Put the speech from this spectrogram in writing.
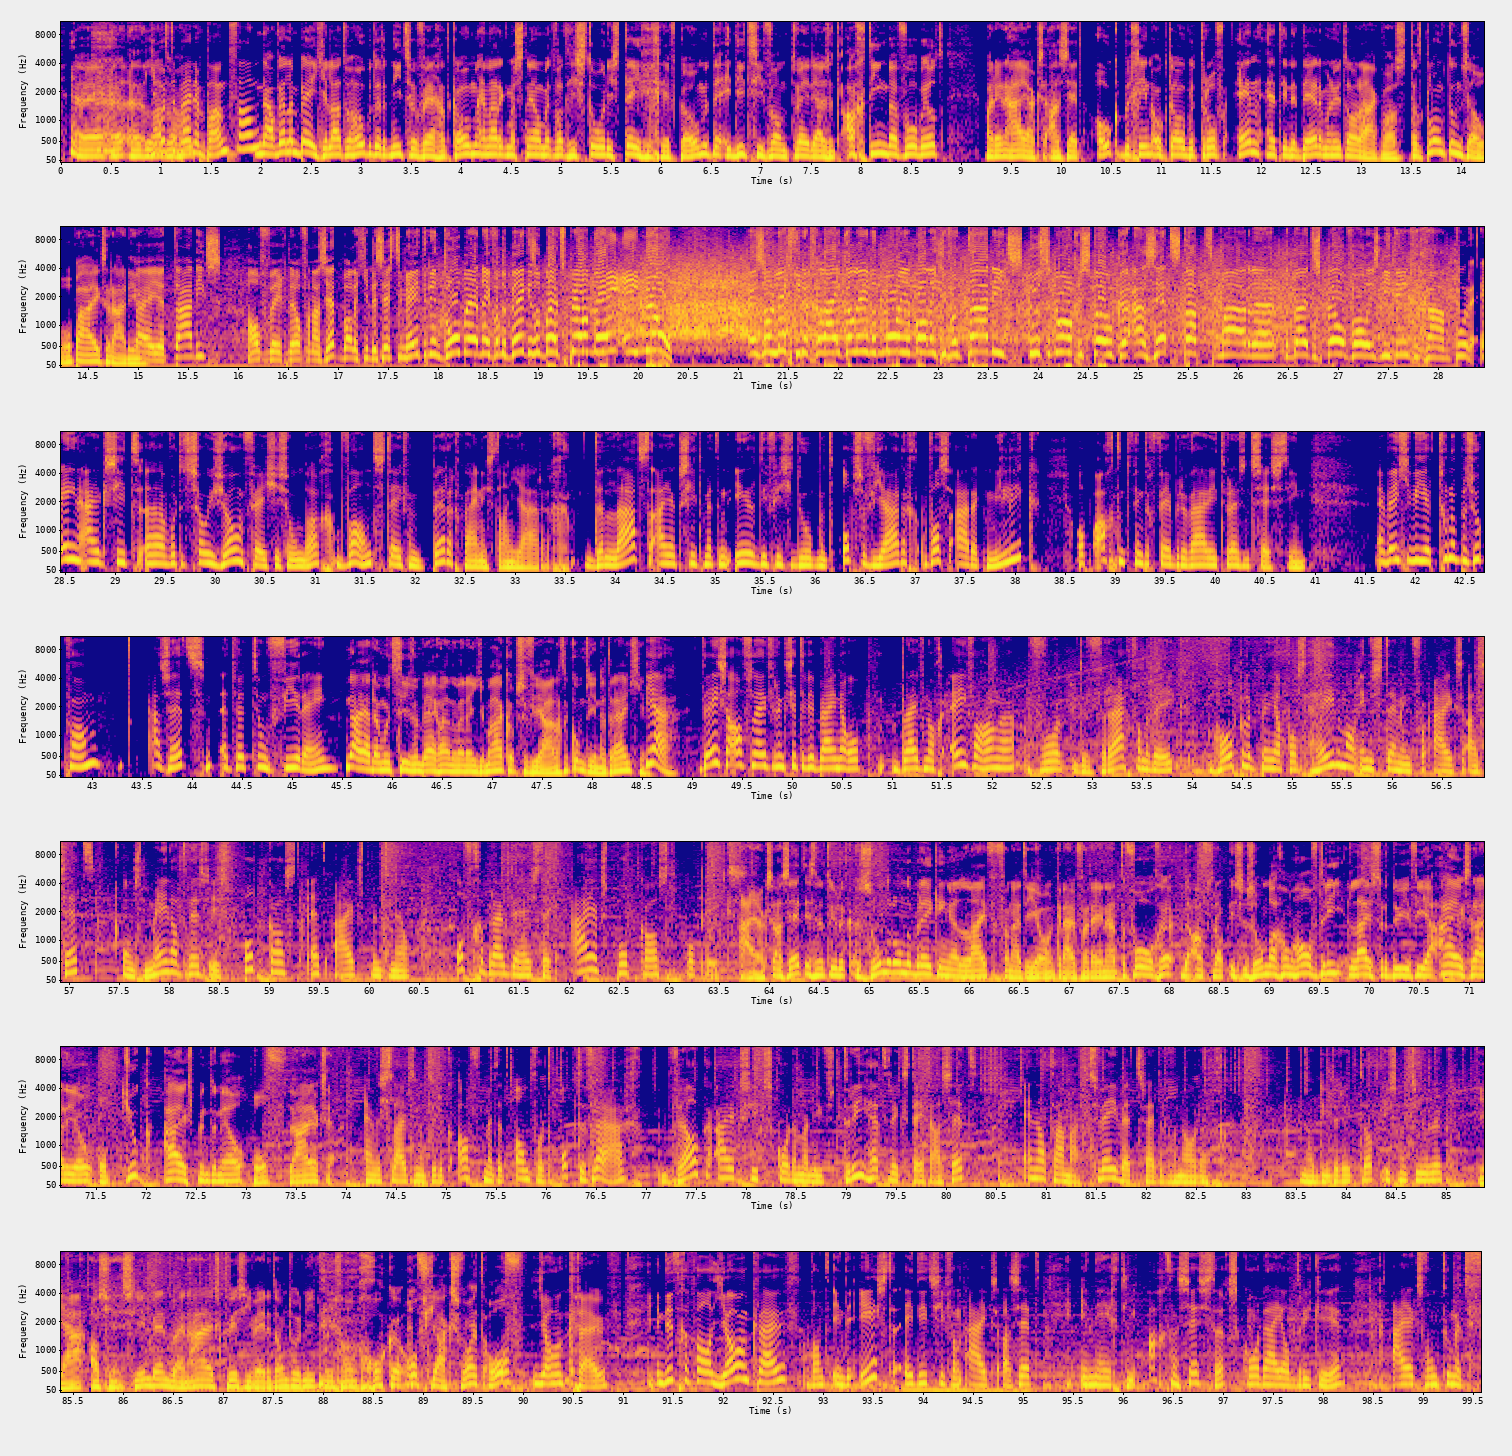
uh, uh, Je wordt er bijna bang van? Nou, wel een beetje. Laten we hopen dat het niet zo ver gaat komen. En laat ik maar snel met wat historisch tegengif komen. De editie van 2018 bijvoorbeeld. Waarin Ajax AZ ook begin oktober trof. En het in de derde minuut al raak was. Dat klonk toen zo op Ajax Radio. Bij uh, Tadic, halverwege de helft van AZ. Balletje de 16 meter in. Dolberg, nee, Van de Beek is het buitenspel. Nee, 1-0. En zo ligt hij er gelijk al in. Het mooie balletje van Tadic. Tussendoor gestoken. AZ stapt, maar uh, de buitenspelval is niet ingegaan. Voor één Ajax-ziet uh, wordt het sowieso een feestje zondag. Want Steven Bergwijn is dan jarig. De laatste Ajax-ziet met een eredivisie doelpunt op zijn verjaardag was Arek Milik. Op 28 februari 2016. En weet je wie er toen op bezoek kwam? AZ. Het werd toen 4-1. Nou ja, dan moet Steven Bergwijn er maar eentje maken op zijn verjaardag. Dan komt hij in dat rijtje. Ja, deze aflevering zit er weer bijna op. Blijf nog even hangen voor de vraag van de week. Hopelijk ben je alvast helemaal in de stemming voor Ajax AZ. Ons mailadres is podcast.ajax.nl of gebruik de hashtag AjaxPodcast op X. Ajax AZ is natuurlijk zonder onderbrekingen live vanuit de Johan Cruijff Arena te volgen. De aftrap is zondag om half drie. Luisteren doe je via Ajax Radio op Juke, Ajax.nl of de Ajax app. En we sluiten natuurlijk af met het antwoord op de vraag... welke ajax scoorde maar liefst drie hat tegen AZ... en had daar maar twee wedstrijden voor nodig? Nou, Diederik, dat is natuurlijk... Ja, als je slim bent bij een Ajax-quiz, je weet het antwoord niet, moet je gewoon gokken of Jacques Zwart of... of Johan Cruijff. In dit geval Johan Cruijff, want in de eerste editie van Ajax AZ in 1968 scoorde hij al drie keer. Ajax won toen met 4-0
